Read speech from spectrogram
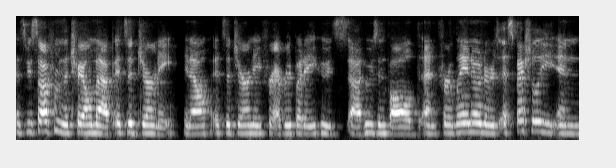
And as we, as we saw from the trail map, it's a journey. You know, it's a journey for everybody who's uh, who's involved, and for landowners, especially in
